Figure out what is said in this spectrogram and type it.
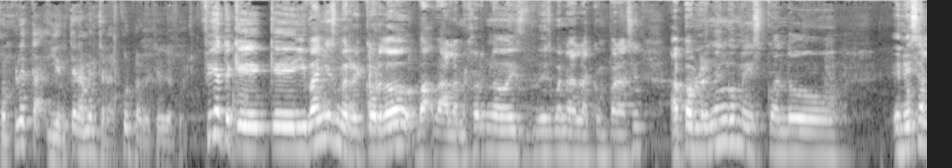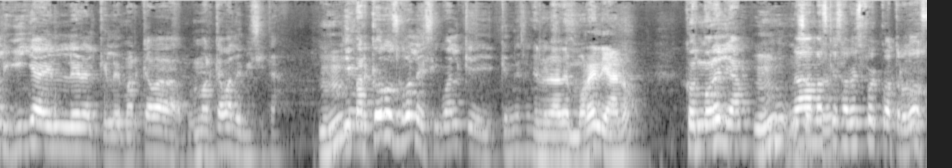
completa y enteramente la culpa, mi querido Julio. Fíjate que, que Ibáñez me recordó, a lo mejor no es, es buena la comparación, a Pablo Hernán Gómez cuando en esa liguilla él era el que le marcaba, marcaba de visita. Y marcó dos goles, igual que, que en ese En la de. Morelia, ¿no? Con Morelia, nada más que esa vez fue 4-2,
